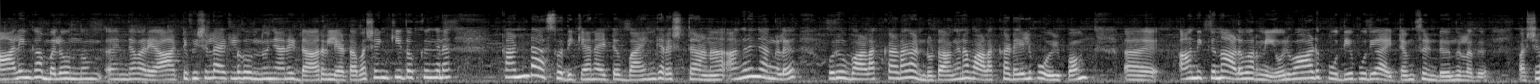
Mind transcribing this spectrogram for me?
മാലയും കമ്മലും ഒന്നും എന്താ പറയുക ആർട്ടിഫിഷ്യൽ ആയിട്ടുള്ളതൊന്നും ഞാൻ ഇടാറില്ല കേട്ടോ പക്ഷേ എനിക്ക് ഇതൊക്കെ ഇങ്ങനെ കണ്ട് ആസ്വദിക്കാനായിട്ട് ഭയങ്കര ഇഷ്ടമാണ്. അങ്ങനെ ഞങ്ങൾ ഒരു വളക്കട കണ്ടു കേട്ടോ അങ്ങനെ വളക്കടയിൽ പോയപ്പം ആ നിൽക്കുന്ന ആൾ പറഞ്ഞു ഒരുപാട് പുതിയ പുതിയ ഐറ്റംസ് ഉണ്ട് എന്നുള്ളത്. പക്ഷെ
